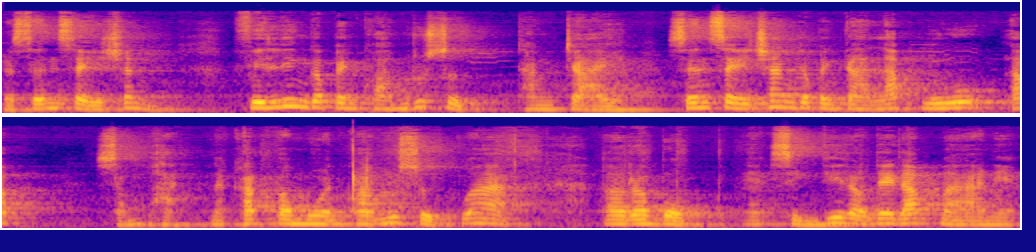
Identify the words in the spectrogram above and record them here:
กับ sensation feeling ก็เป็นความรู้สึกทางใจ sensation ก็เป็นการรับรู้รับสัมผัสนะครับประมวลความรู้สึกว่าระบบสิ่งที่เราได้รับมาเนี่ย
